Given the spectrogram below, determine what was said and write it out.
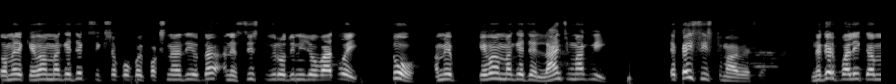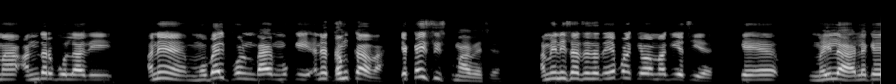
તો અમે કહેવા માંગે છે કે શિક્ષકો કોઈ પક્ષના નથી હોતા અને શિસ્ત વિરોધીની જો વાત હોય તો અમે કહેવા માંગે છે લાંચ માંગવી એ કઈ શિસ્તમાં આવે છે? નગરપાલિકામાં અંદર બોલાવી અને મોબાઈલ ફોન બહાર મૂકી અને ધમકાવવા એ કઈ શિસ્તમાં આવે છે? અમે એની સાથે સાથે એ પણ કહેવા માંગીએ છીએ કે મહિલા એટલે કે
